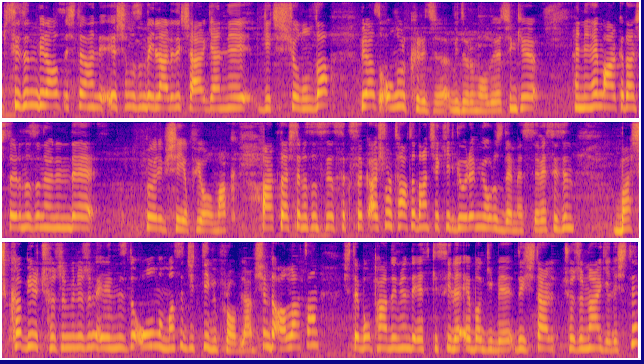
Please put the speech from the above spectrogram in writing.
sizin biraz işte hani yaşınızın da ilerledikçe ergenliğe geçiş yolunda biraz onur kırıcı bir durum oluyor. Çünkü hani hem arkadaşlarınızın önünde böyle bir şey yapıyor olmak, arkadaşlarınızın size sık sık ay şunu tahtadan çekil göremiyoruz demesi ve sizin başka bir çözümünüzün elinizde olmaması ciddi bir problem. Şimdi Allah'tan işte bu pandeminin de etkisiyle EBA gibi dijital çözümler gelişti.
